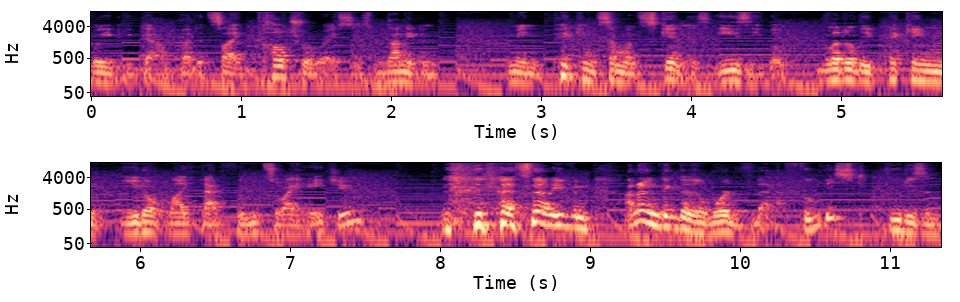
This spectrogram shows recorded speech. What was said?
way deep down, but it's like cultural racism, not even. I mean, picking someone's skin is easy, but literally picking, you don't like that food, so I hate you? That's not even. I don't even think there's a word for that. Foodist? Foodism.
